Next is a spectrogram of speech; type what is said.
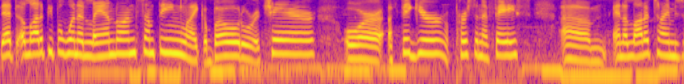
that a lot of people want to land on something like a boat or a chair or a figure, a person, a face. Um, and a lot of times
